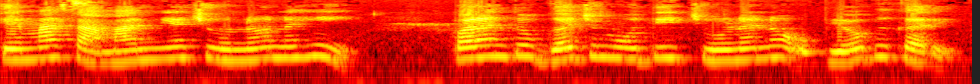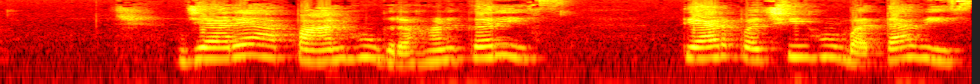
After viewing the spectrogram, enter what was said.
તેમાં સામાન્ય ચૂર્ણ નહીં, પરંતુ ગજમોતી ચૂર્ણનો ઉપયોગ કરે. જ્યારે આ પાન હું ગ્રહણ કરીશ, ત્યાર પછી હું બતાવીશ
